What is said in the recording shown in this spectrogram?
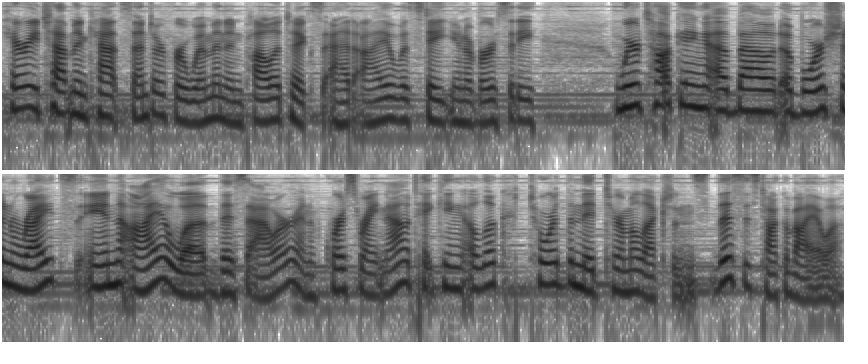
Carrie Chapman Catt Center for Women in Politics at Iowa State University. We're talking about abortion rights in Iowa this hour, and of course, right now, taking a look toward the midterm elections. This is Talk of Iowa.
